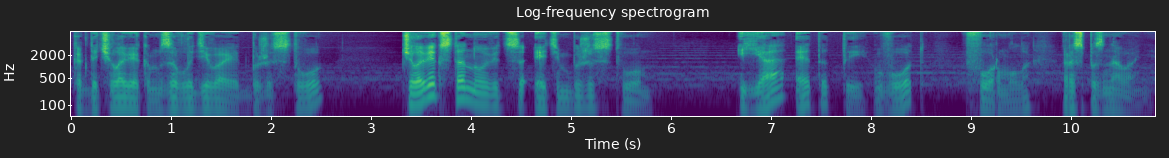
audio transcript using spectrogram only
когда человеком завладевает божество, человек становится этим божеством. «Я – это ты» – вот формула распознавания.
